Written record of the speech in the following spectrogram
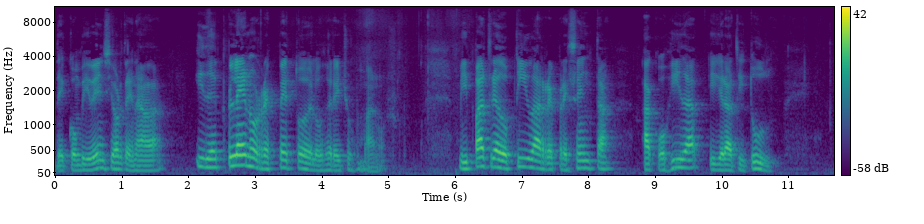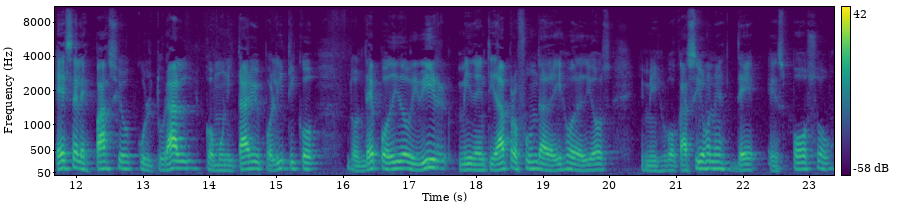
de convivencia ordenada y de pleno respeto de los derechos humanos. Mi patria adoptiva representa acogida y gratitud es el espacio cultural, comunitario y político donde he podido vivir mi identidad profunda de hijo de Dios y mis vocaciones de esposo,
